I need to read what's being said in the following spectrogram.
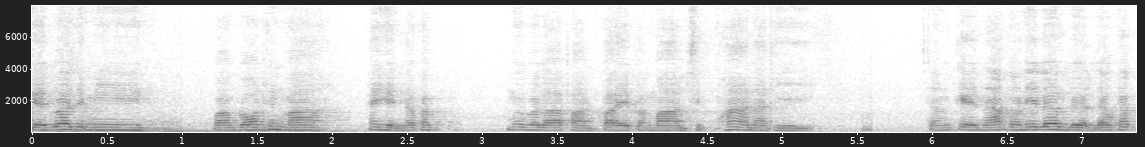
เกตว่าจะมีความร้อนขึ้นมาให้เห็นแล้วครับ เมื่อเวลาผ่านไปประมาณ 15 นาที สังเกตน้ำตอนนี้เริ่มเดือดแล้วครับ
